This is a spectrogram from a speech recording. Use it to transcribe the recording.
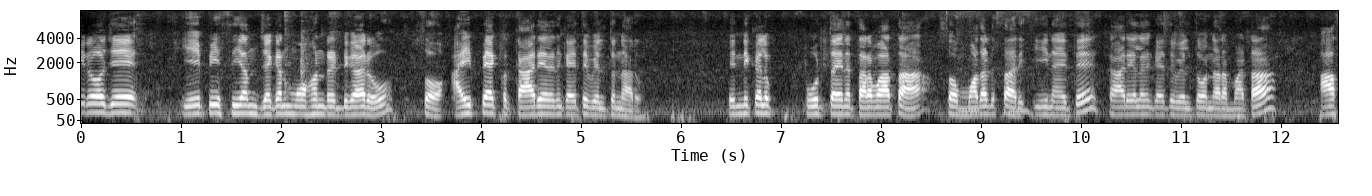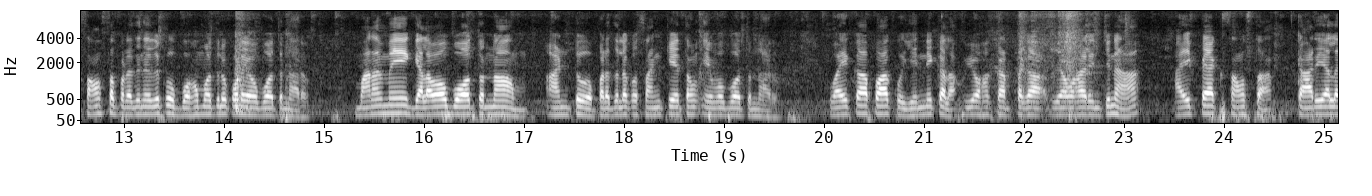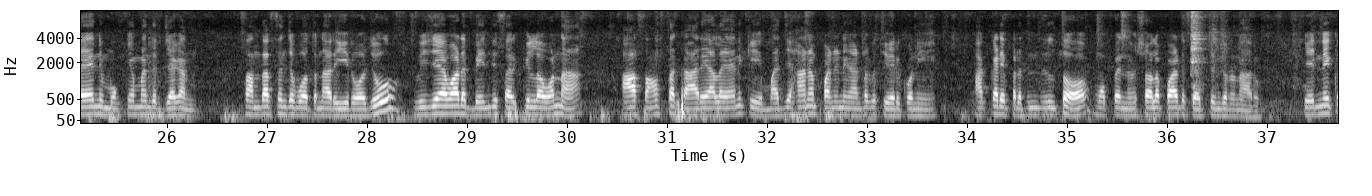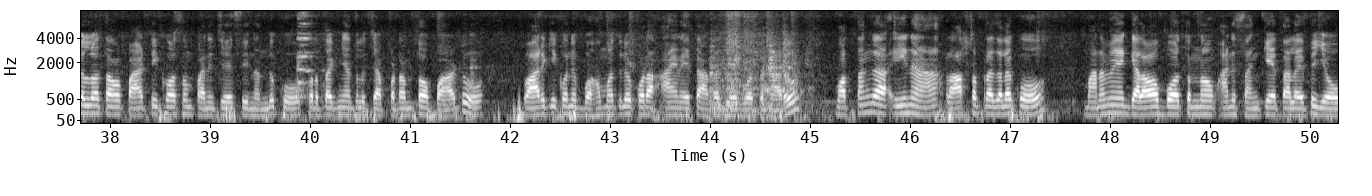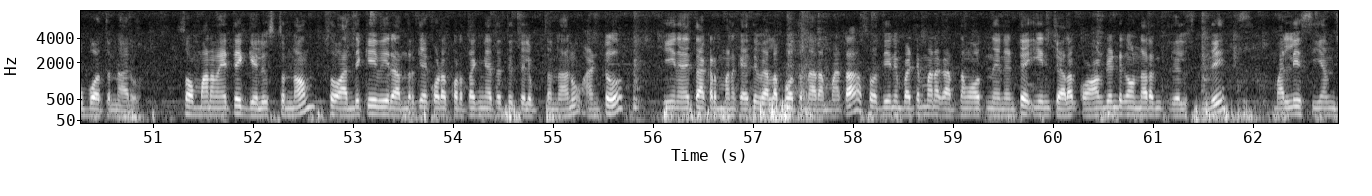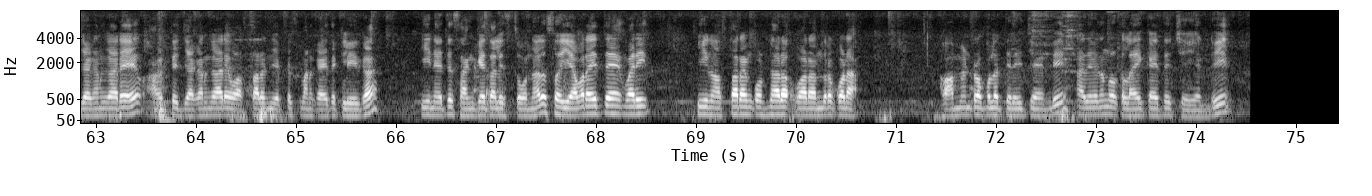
ఈరోజే AP CM Jaganmohan Reddy గారు so I-PAC కార్యాలయానికి అయితే వెళ్తున్నారు. ఎన్నికలు పూర్తయిన తర్వాత సో మొదటిసారి ఈయన అయితే కార్యాలయానికి అయితే వెళ్తూ ఉన్నారన్నమాట. ఆ సంస్థ ప్రతినిధులకు బహుమతులు కూడా ఇవ్వబోతున్నారు. మనమే గెలవబోతున్నాం అంటూ ప్రజలకు సంకేతం ఇవ్వబోతున్నారు. వైకాపాకు ఎన్నికల వ్యూహకర్తగా వ్యవహరించిన ఐపాక్ సంస్థ కార్యాలయాన్ని ముఖ్యమంత్రి జగన్ సందర్శించబోతున్నారు ఈరోజు. విజయవాడ బెంజి సర్కిల్లో ఉన్న ఆ సంస్థ కార్యాలయానికి మధ్యాహ్నం పన్నెండు గంటలకు చేరుకొని అక్కడి ప్రతినిధులతో ముప్పై నిమిషాల పాటు చర్చించనున్నారు. ఎన్నికల్లో తమ పార్టీ కోసం పనిచేసినందుకు కృతజ్ఞతలు చెప్పడంతో పాటు వారికి కొన్ని బహుమతులు కూడా ఆయన అయితే అందజేయబోతున్నారు. మొత్తంగా ఈయన రాష్ట్ర ప్రజలకు మనమే గెలవబోతున్నాం అనే సంకేతాలు అయితే ఇవ్వబోతున్నారు. సో మనమైతే గెలుస్తున్నాం. సో అందుకే వీరందరికీ కూడా కృతజ్ఞత అయితే తెలుపుతున్నాను. అంటూ ఈయనైతే అక్కడ మనకైతే వెళ్ళబోతున్నారన్నమాట. సో దీన్ని బట్టి మనకు అర్థమవుతుంది ఏంటంటే ఈయన చాలా కాన్ఫిడెంట్గా ఉన్నారని తెలుస్తుంది. మళ్ళీ సీఎం జగన్ గారే అంటే జగన్ గారే వస్తారని చెప్పేసి మనకైతే క్లియర్గా ఈయనైతే సంకేతాలు ఇస్తూ ఉన్నారు. సో ఎవరైతే మరి ఈయన వస్తారనుకుంటున్నారో వారందరూ కూడా కామెంట్ రూపంలో తెలియచేయండి. అదేవిధంగా ఒక లైక్ అయితే చేయండి.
